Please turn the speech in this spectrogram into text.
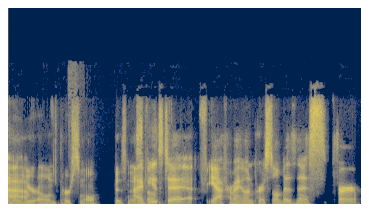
Yeah. your own personal business. I've stuff. used it, yeah, for my own personal business for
